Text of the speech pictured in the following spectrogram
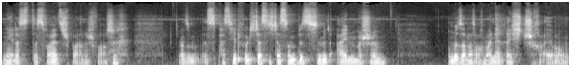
Nee, das, das war jetzt Spanisch, warte. Also es passiert wirklich, dass ich das so ein bisschen mit einmische. Und besonders auch meine Rechtschreibung,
